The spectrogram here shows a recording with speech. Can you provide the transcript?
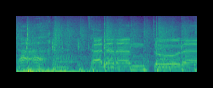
ただなんとなく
